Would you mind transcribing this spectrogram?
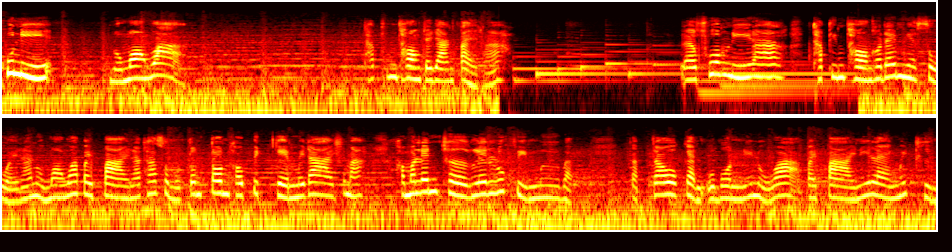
คู่นี้หนูมองว่า ทัพทิมทองจะยางแตกนะแล้วช่วงนี้นะคะทัพทิมทองเขาได้เมียสวยนะ หนูมองว่าปลายๆนะ ถ้าสมมติต้นๆเขาปิดเกมไม่ได้ใช่ไหมเขามาเล่นเชิงเล่นลูกฝีมือแบบ กับเจ้าแก่นอุบลนี่หนูว่าปลายนี่แรงไม่ถึง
